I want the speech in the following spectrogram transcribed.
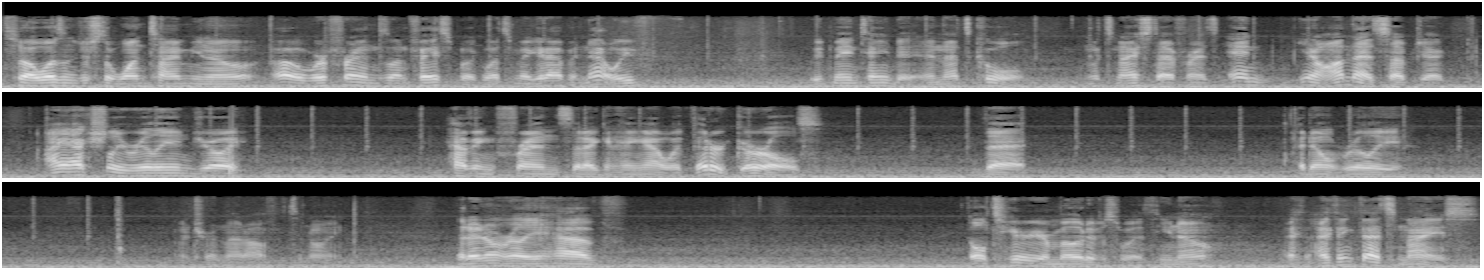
So it wasn't just a one time, you know, oh we're friends on Facebook, let's make it happen. No, we've we've maintained it, and that's cool. It's nice to have friends. And you know, on that subject, I actually really enjoy having friends that I can hang out with that are girls that I don't really. I turn that off. It's annoying. That I don't really have ulterior motives with. You know, I, th- I think that's nice.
